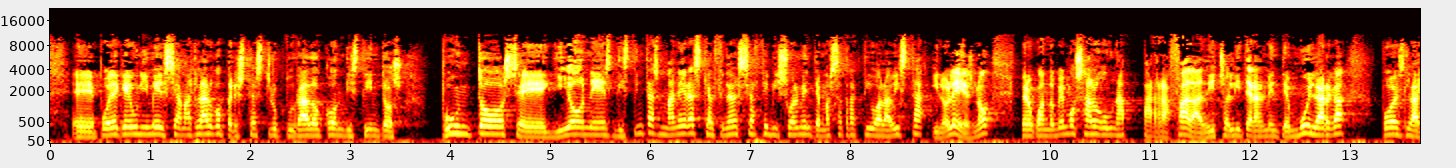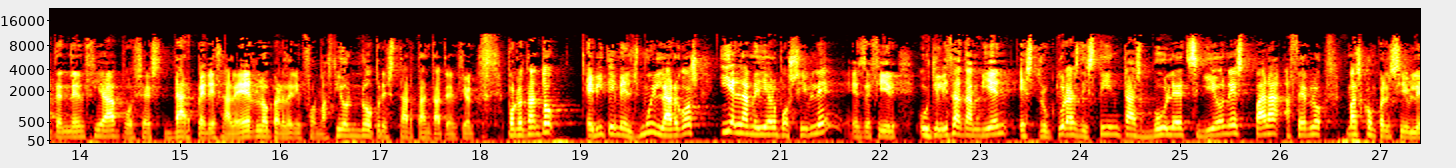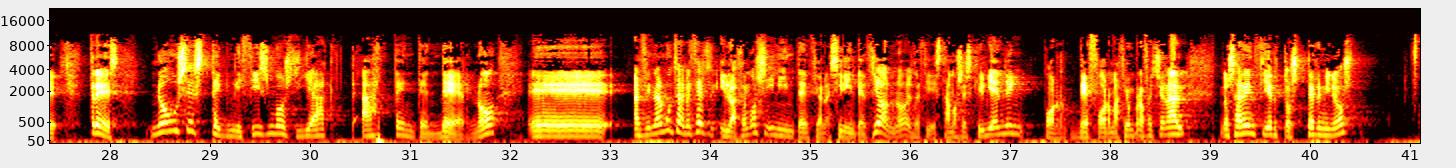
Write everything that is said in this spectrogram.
puede que un email sea más largo, pero está estructurado con distintos puntos, eh, guiones, distintas maneras que al final se hace visualmente más atractivo a la vista y lo lees, ¿no? Pero cuando vemos algo, una parrafada, dicho literalmente muy larga, pues la tendencia pues es dar pereza a leerlo, perder información, no prestar tanta atención. Por lo tanto, evita emails muy largos y en la medida de lo posible, es decir, utiliza también estructuras distintas, bullets, guiones para hacerlo más comprensible. Tres, no uses tecnicismos y hazte entender, ¿no? Eh, al final muchas veces, y lo hacemos sin intención, sin intención, ¿no? Es decir, estamos escribiendo y por deformación profesional nos salen ciertos términos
